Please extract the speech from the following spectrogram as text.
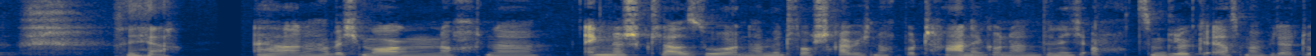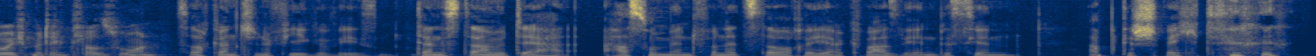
ja. Äh, dann habe ich morgen noch eine Englischklausur und am Mittwoch schreibe ich noch Botanik und dann bin ich auch zum Glück erstmal wieder durch mit den Klausuren. Ist auch ganz schön viel gewesen. Dann ist damit der Hassmoment von letzter Woche ja quasi ein bisschen abgeschwächt.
